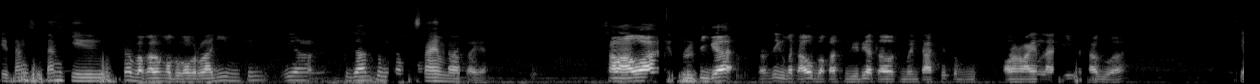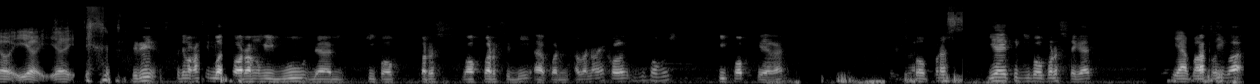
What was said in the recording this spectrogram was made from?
sih thank you kita bakal ngobrol-ngobrol lagi mungkin. Ya tergantung kita time apa ya. Salawah tiga. Nanti gue tahu bakal sendiri atau temen Taci atau orang lain lagi tahu gue yo yo yo jadi terima kasih buat seorang wibu dan K-popers lovers ini apa apa namanya kalau K-popers? K-pop ya kan? Popers ya itu K-popers ya kan? Ya terima apa kasih. Pak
